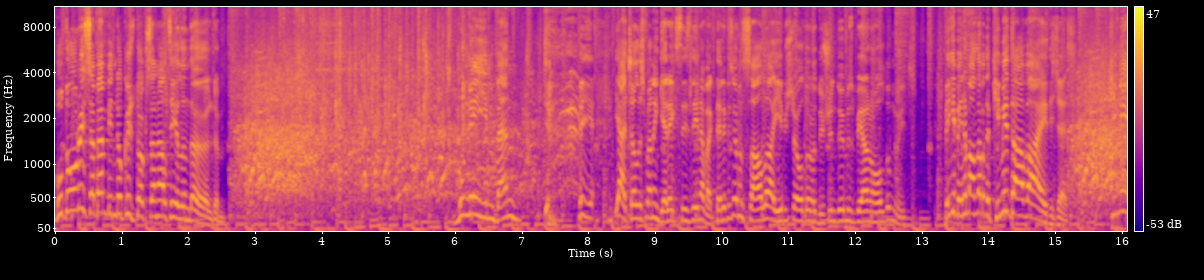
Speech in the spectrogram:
Bu doğruysa ben 1996 yılında öldüm. Bu neyim ben? ya çalışmanın gereksizliğine bak. Televizyonun sağlığa iyi bir şey olduğunu düşündüğümüz bir an oldu mu hiç? Peki benim anlamadım. Kimi dava edeceğiz? Kimi?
